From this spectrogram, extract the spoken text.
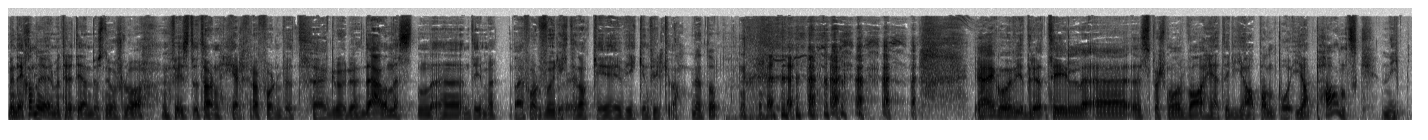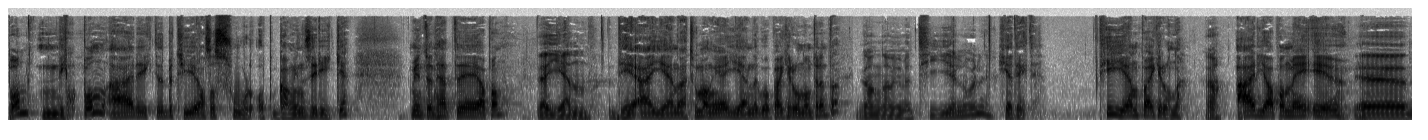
Men det kan du gjøre med 31-bussen i Oslo òg, hvis du tar den helt fra Fornebu til Grorud. Det er jo nesten eh, en time. Nå er Fornebu riktignok i Viken fylke, da. Nettopp. Jeg går videre til eh, spørsmålet hva heter Japan på japansk? Nippon? Nippon er riktig, det betyr altså soloppgangens rike. Myntenhet i Japan? Det er yen. Det er yen. Vet du hvor mange yen det går på ei krone omtrent? da? Ganga vi med ti eller noe, eller? Helt riktig. Ti igjen på ei krone. Ja. Er Japan med i EU? Eh,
